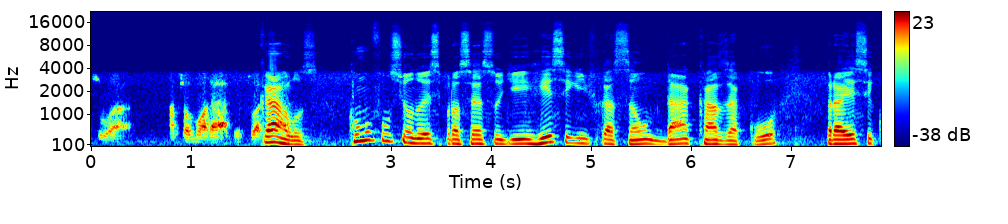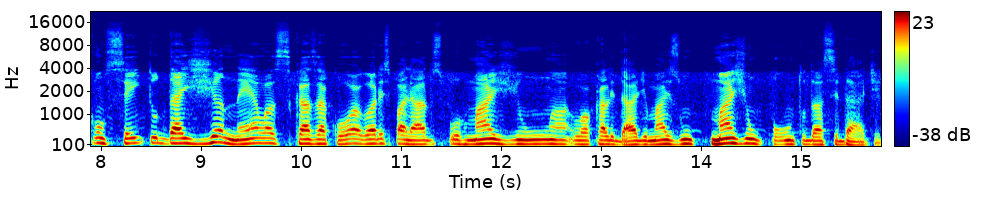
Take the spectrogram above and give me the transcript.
sua, a sua morada. A sua Carlos, casa. como funcionou esse processo de ressignificação da Casa Cor para esse conceito das janelas Casa Cor, agora espalhados por mais de uma localidade, mais, um, mais de um ponto da cidade?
